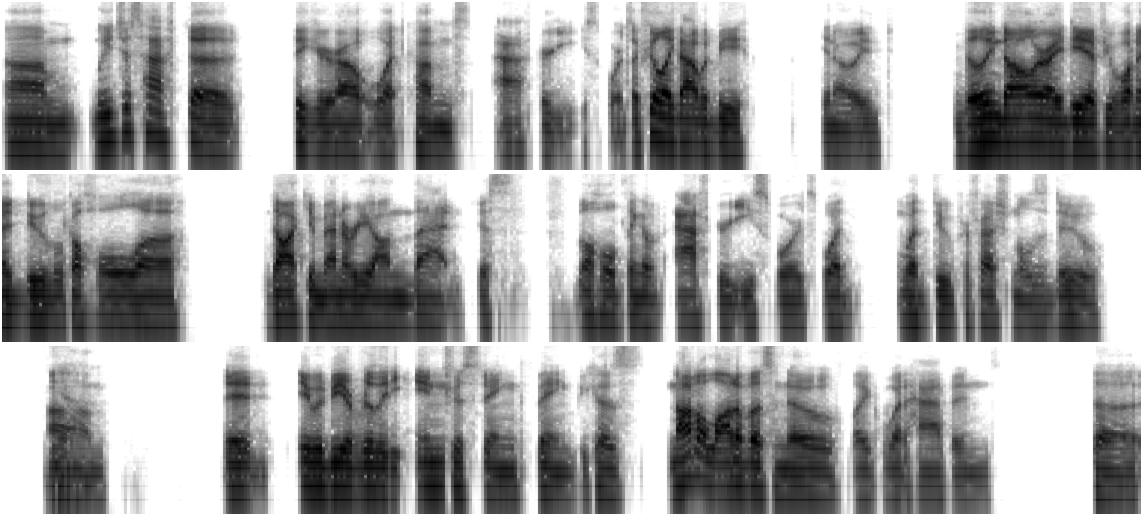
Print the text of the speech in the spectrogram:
Um, we just have to figure out what comes after esports. I feel like that would be, you know, a million dollar idea if you want to do like a whole uh documentary on that. Just the whole thing of after esports. What what do professionals do? Yeah. Um, it it would be a really interesting thing because not a lot of us know like what happened to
